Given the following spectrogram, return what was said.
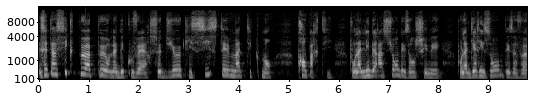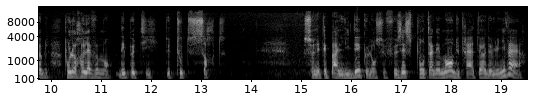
Et c'est ainsi que peu à peu on a découvert ce Dieu qui systématiquement prend parti pour la libération des enchaînés, pour la guérison des aveugles, pour le relèvement des petits de toutes sortes. Ce n'était pas l'idée que l'on se faisait spontanément du Créateur de l'univers.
